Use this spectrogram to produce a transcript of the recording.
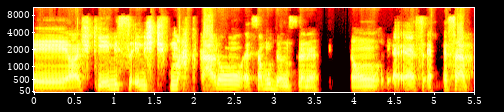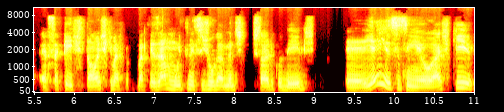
é, eu acho que eles, eles marcaram essa mudança, né? Então, essa, essa, essa questão acho que vai, vai pesar muito nesse julgamento histórico deles. É, e é isso, assim, eu acho que,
